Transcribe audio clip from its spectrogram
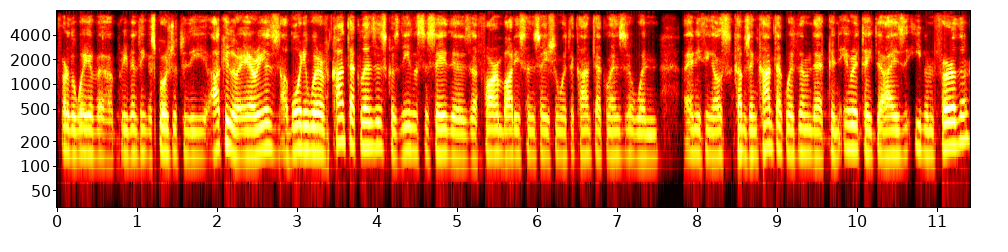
further way of uh, preventing exposure to the ocular areas. Avoiding wear of contact lenses, because needless to say, there's a foreign body sensation with the contact lens when anything else comes in contact with them that can irritate the eyes even further.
